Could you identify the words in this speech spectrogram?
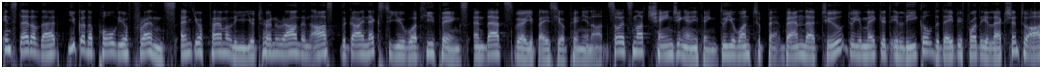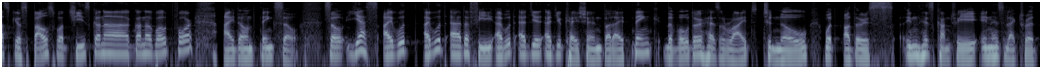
Instead of that, you're gonna poll your friends and your family. You turn around and ask the guy next to you what he thinks, and that's where you base your opinion on. So it's not changing anything. Do you want to ba- ban that too? Do you make it illegal the day before the election to ask your spouse what she's gonna gonna vote for? I don't think so. So yes, I would I would add a fee. I would add education, but I think the voter has a right to know what others in his country, in his electorate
